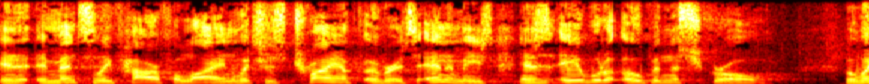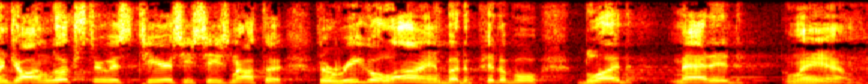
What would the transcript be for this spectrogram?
an immensely powerful lion, which has triumphed over its enemies and is able to open the scroll. But when John looks through his tears, he sees not the, the regal lion, but a pitiable, blood matted lamb,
